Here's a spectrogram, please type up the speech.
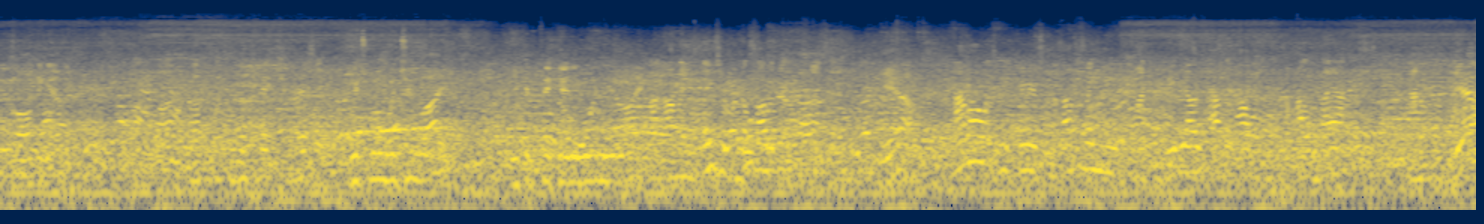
too, all together. Which one would you like? You can pick any one you like. I mean, these are real photos. Yeah. I've always been curious because I've seen you in like the videos. I've been always wanting to hold that. I don't know if Yeah,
